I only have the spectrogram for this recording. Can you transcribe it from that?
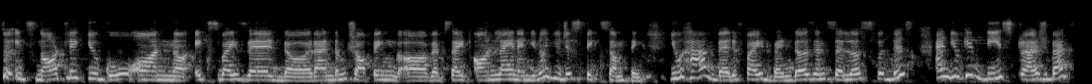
So it's not like you go on uh, XYZ uh, random shopping uh, website online and you know you just pick something. You have verified vendors and sellers for this, and you get these trash bags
